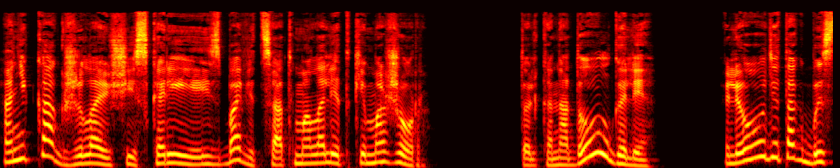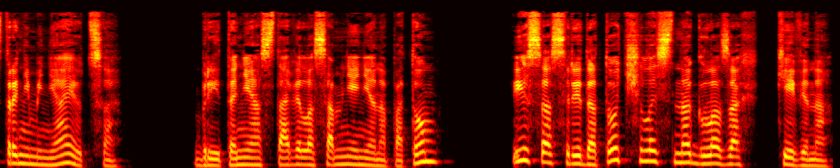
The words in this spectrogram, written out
а не как желающий скорее избавиться от малолетки-мажор. Только надолго ли? Люди так быстро не меняются. Брита не оставила сомнения на потом и сосредоточилась на глазах Кевина.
